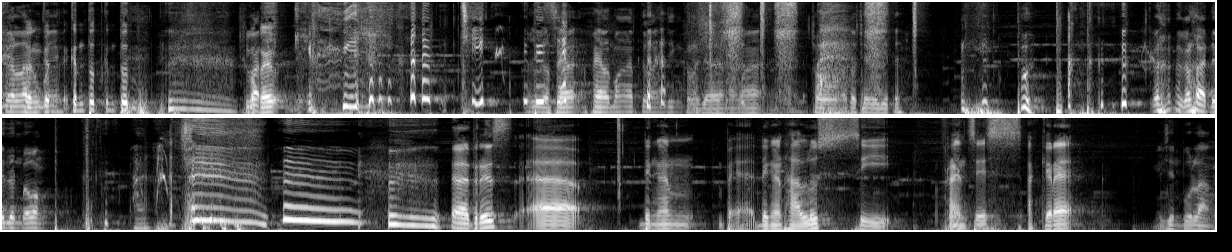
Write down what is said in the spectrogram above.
Vela Kan- pokoknya. kentut-kentut. Suka- Anjing, itu fail, fail banget tuh anjing kalau jalan sama cowok atau cewek gitu. Kalau ada daun bawang. Nah, terus eh, dengan apa ya, dengan halus si Francis akhirnya Izin pulang.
